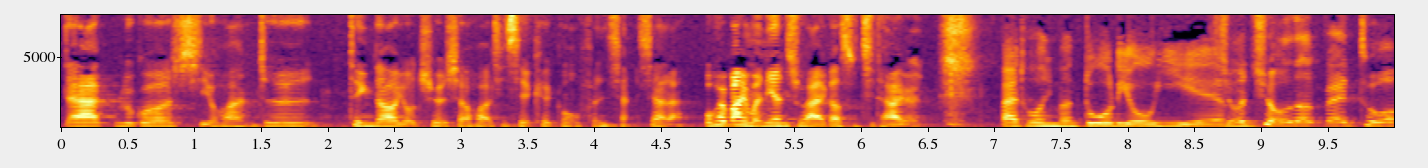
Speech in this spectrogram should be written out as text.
大家如果喜欢就是听到有趣的笑话，其实也可以跟我分享下来，我会帮你们念出来，告诉其他人。拜托你们多留言，求求了，拜托。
